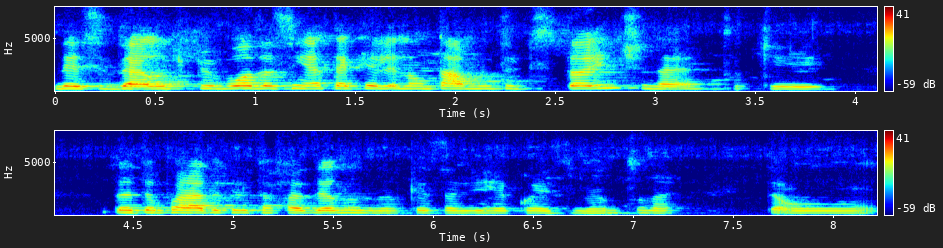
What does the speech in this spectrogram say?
nesse duelo de pivôs, assim, até que ele não tá muito distante, né, do que da temporada que ele tá fazendo na questão de reconhecimento, né, então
